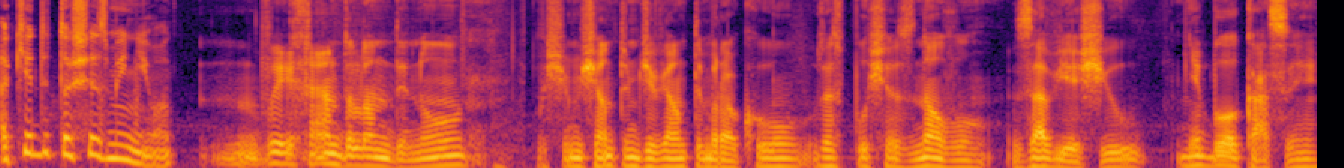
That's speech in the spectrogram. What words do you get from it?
A kiedy to się zmieniło? Wyjechałem do Londynu. W 1989 roku zespół się znowu zawiesił. Nie było kasy.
